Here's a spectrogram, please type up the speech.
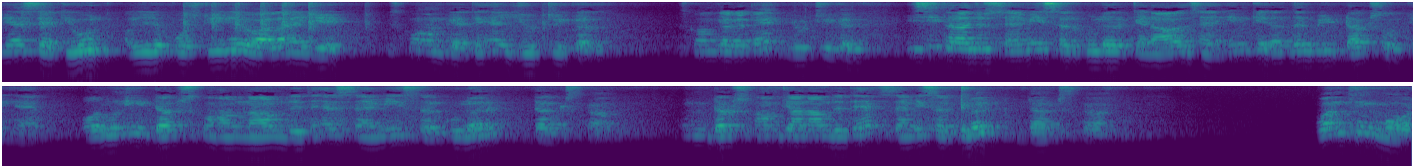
यह सेक्यूल और ये जो पोस्टीरियर वाला है ये, इसको हम कहते हैं यूट्रिकल इसको हम क्या कहते हैं? यूट्रिकल इसी तरह जो सेमी सर्कुलर कैनाल्स हैं, इनके अंदर भी डक्ट्स होती हैं. और उन्हीं डक्ट्स को हम नाम देते हैं सेमी सर्कुलर डक्ट्स का। उन डक्ट्स को हम क्या नाम देते हैं? सेमी सर्कुलर डक्ट्स का। वन थिंग मोर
